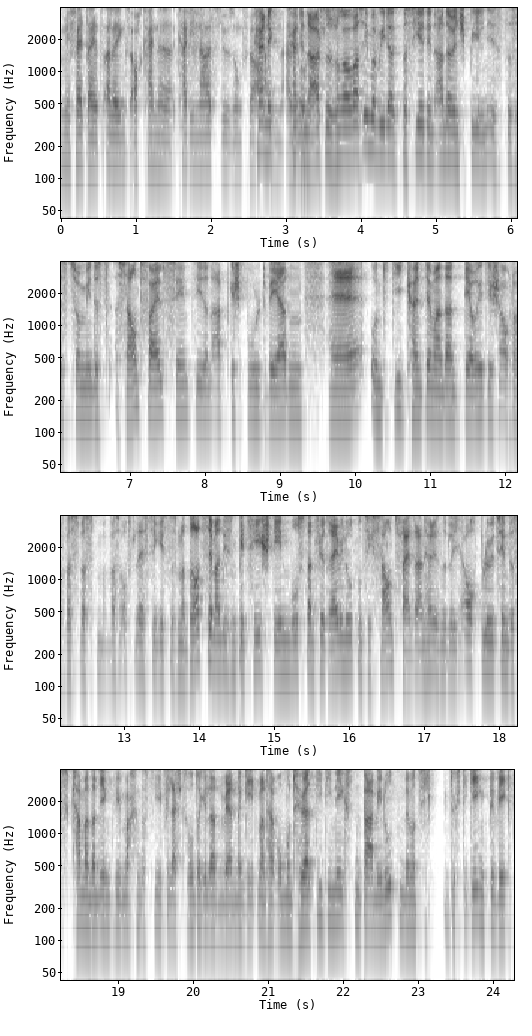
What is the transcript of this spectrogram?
mir fällt da jetzt allerdings auch keine Kardinalslösung für keine ein. Also, Kardinalslösung, aber was immer wieder passiert in anderen Spielen ist, dass es zumindest Soundfiles sind, die dann abgespult werden äh, und die könnte man dann theoretisch auch noch, was, was, was oft lästig ist, dass man trotzdem an diesem PC stehen muss, dann für drei Minuten und sich Soundfiles anhören, ist natürlich auch Blödsinn. Das kann man dann irgendwie machen, dass die vielleicht runtergeladen werden, dann geht man herum und hört die die nächsten paar Minuten, wenn man sich durch die Gegend bewegt.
